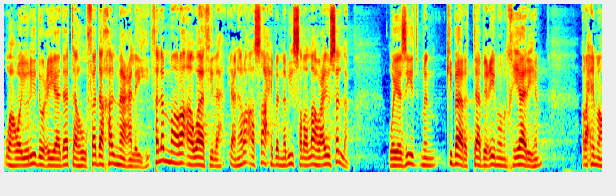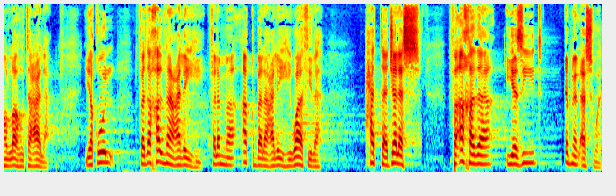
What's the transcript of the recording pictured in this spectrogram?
وهو يريد عيادته فدخلنا عليه. فلما رأى واثلة يعني رأى صاحب النبي صلى الله عليه وسلم ويزيد من كبار التابعين ومن خيارهم رحمه الله تعالى. يقول فدخلنا عليه. فلما أقبل عليه واثلة حتى جلس فأخذ يزيد ابن الأسود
